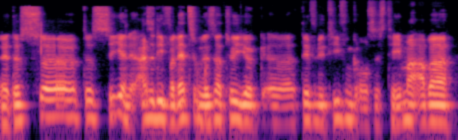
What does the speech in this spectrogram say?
Ja, das, äh, das sicher nicht. Also die Verletzung ist natürlich äh, definitiv ein großes Thema, aber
